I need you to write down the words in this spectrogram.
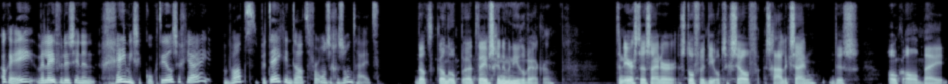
Oké, we leven dus in een chemische cocktail, zeg jij. Wat betekent dat voor onze gezondheid? Dat kan op uh, twee verschillende manieren werken. Ten eerste zijn er stoffen die op zichzelf schadelijk zijn. Dus ook al bij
